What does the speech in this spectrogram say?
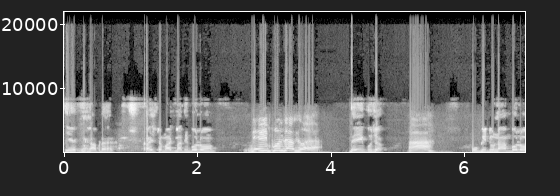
એક મિનિટ આપણે કઈ સમાજમાંથી બોલો? દેવી પૂજક દેવી પૂજક. હા. શું કીધું નામ બોલો?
